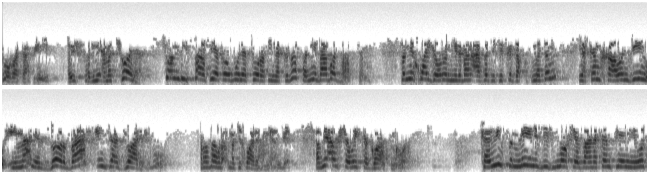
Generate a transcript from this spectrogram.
سورة فيه أيش فرمي أما شونا. شون بيس صال فيك وبونا سورة نكذا فرمي بابو باستم فمي خواي جورم ميربان عفتي في كذا قسمتم. يكم خاون دين وإيمان الزور باش إنجا جوارش بو. ڕضا و ڕحمەتی خوارە هەمیان بێت ئەمێ ئەو شەوەی کە گواستمەوە کەویستم لێ نزیک بۆ خێزانەکەم پێنی وت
